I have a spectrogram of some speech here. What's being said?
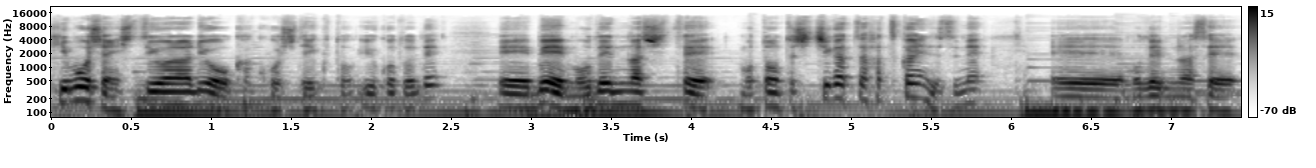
希望者に必要な量を確保していくということで、米モデルナ製、もともと7月20日にですね、モデルナ製、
